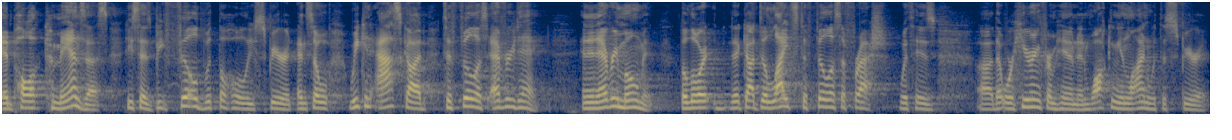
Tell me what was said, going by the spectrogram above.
and Paul commands us, he says, be filled with the Holy Spirit. And so we can ask God to fill us every day and in every moment. The Lord, that God delights to fill us afresh with his, uh, that we're hearing from him and walking in line with the Spirit.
